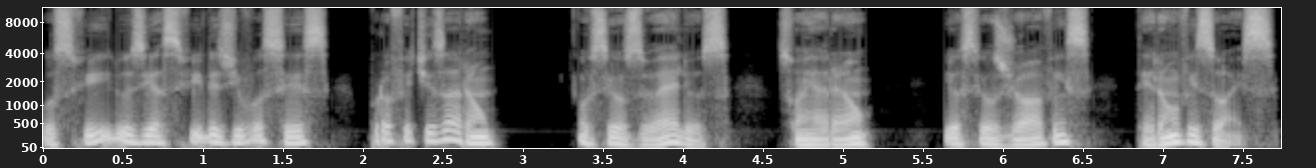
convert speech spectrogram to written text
Os filhos e as filhas de vocês profetizarão, os seus velhos sonharão, e os seus jovens terão visões.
